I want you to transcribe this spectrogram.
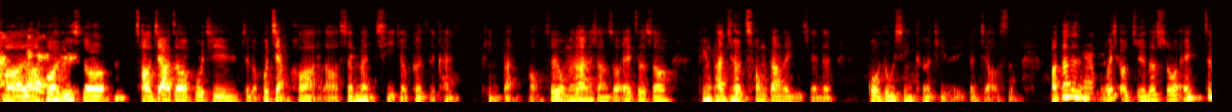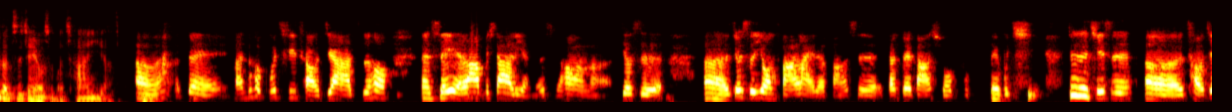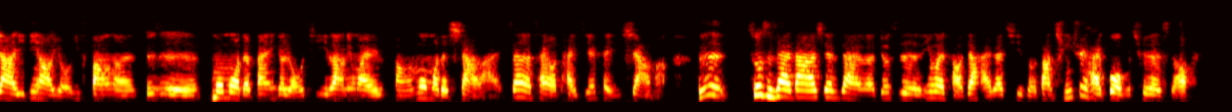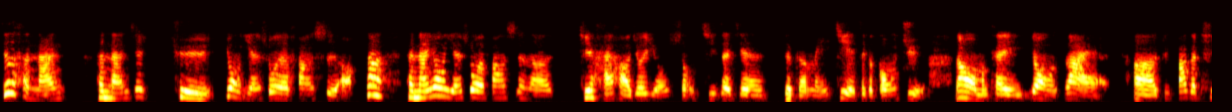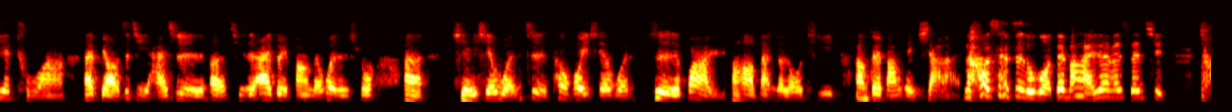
哦，然后或者是说吵架之后夫妻这个不讲话，然后生闷气就各自看平板。哦，所以我们当时想说，哎，这时候平板就充当了以前的过渡性客体的一个角色，好，但是我有觉得说，哎，这个之间有什么差异啊？呃，对，蛮多夫妻吵架之后，呃，谁也拉不下脸的时候呢，就是，呃，就是用发赖的方式跟对方说不对不起，就是其实，呃，吵架一定要有一方呢，就是默默的搬一个楼梯，让另外一方默默的下来，这样才有台阶可以下嘛。可是说实在，大家现在呢，就是因为吵架还在气头上，情绪还过不去的时候，就是很难。很难去去用言说的方式哦，那很难用言说的方式呢。其实还好，就有手机这件这个媒介这个工具，那我们可以用来呃去发个贴图啊，来表自己还是呃其实爱对方的，或者说呃写一些文字，透过一些文字话语，然后搬个楼梯让对方可以下来，然后甚至如果对方还在那边生气。就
